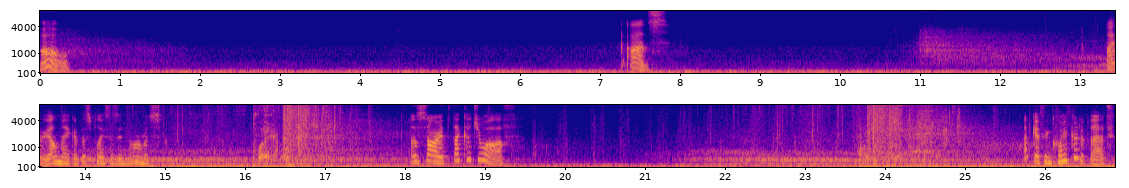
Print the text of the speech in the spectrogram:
Oh. Gods. By the Allmaker, this place is enormous. Oh, sorry, did that cut you off? I'm getting quite good at that.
